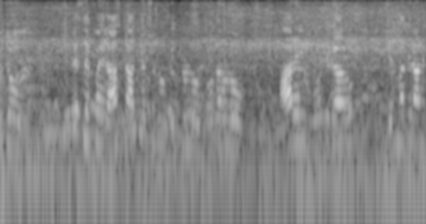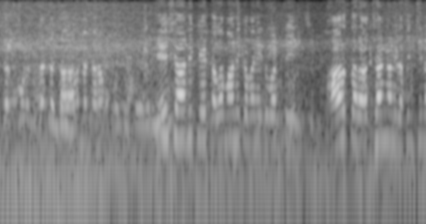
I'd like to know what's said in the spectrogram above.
ఈరోజు ఎస్ఎఫ్ఐ రాష్ట్ర అధ్యక్షులు మిత్రులు సోదరులు ఆర్ఎల్ మూర్తి గారు జన్మదినాన్ని జరుపుకోవడం నిజంగా చాలా ఆనందకరం. దేశానికే తలమానికమైనటువంటి భారత రాజ్యాంగాన్ని రచించిన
